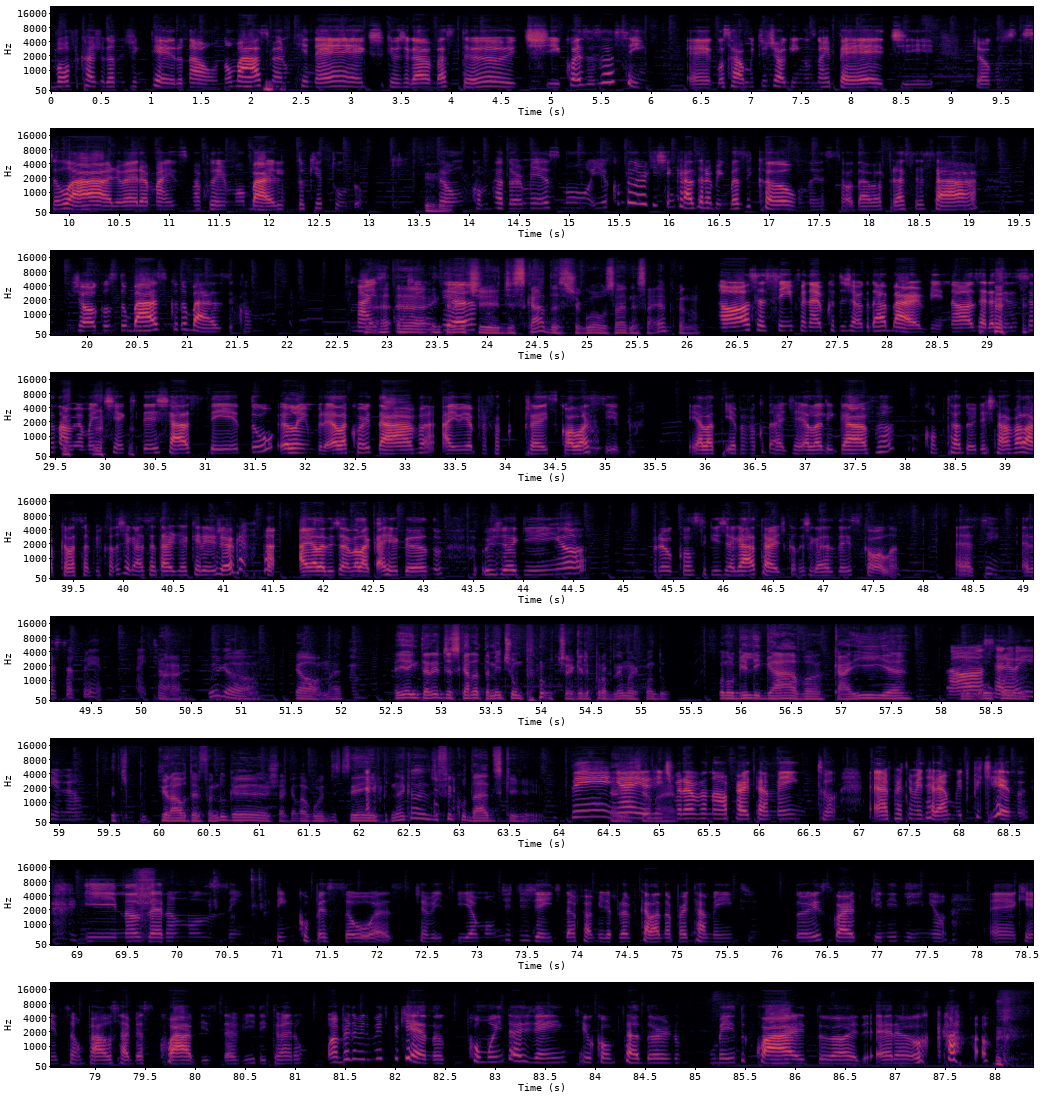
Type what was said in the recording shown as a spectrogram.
vou ficar jogando o dia inteiro. Não, no máximo era um Kinect, que eu jogava bastante, coisas assim. É, gostava muito de joguinhos no iPad, jogos no celular, eu era mais uma player mobile do que tudo. Uhum. Então, computador mesmo. E o computador que tinha em casa era bem basicão, né? Só dava para acessar jogos do básico do básico. Mas. A, a, a internet anos... de escadas chegou a usar nessa época, não? Nossa, sim, foi na época do jogo da Barbie. Nossa, era sensacional. Minha mãe tinha que deixar cedo. Eu lembro, ela acordava, aí eu ia pra, pra escola cedo. E ela ia pra faculdade. Aí ela ligava o computador e deixava lá, porque ela sabia que quando chegasse a tarde ia querer jogar. Aí ela deixava lá carregando o joguinho pra eu conseguir jogar à tarde, quando eu chegasse da escola. Era assim, era sofrido. Aí, tipo... Ah, legal. Legal, mas. É. Aí a internet desse cara também tinha, um, tinha aquele problema quando, quando alguém ligava, caía. Nossa, ou, ou era horrível. Tipo, tirar o telefone do gancho, aquela coisa de sempre, né? Aquelas dificuldades que. Sim, é, e a gente morava num apartamento. O apartamento era muito pequeno. E nós éramos em cinco pessoas. Tinha vez que ia um monte de gente da família para ficar lá no apartamento. Dois quartos pequenininho. É, quem é de São Paulo sabe as quabs da vida. Então era um, um apartamento muito pequeno, com muita gente, o computador no meio do quarto. Olha, era o caos.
